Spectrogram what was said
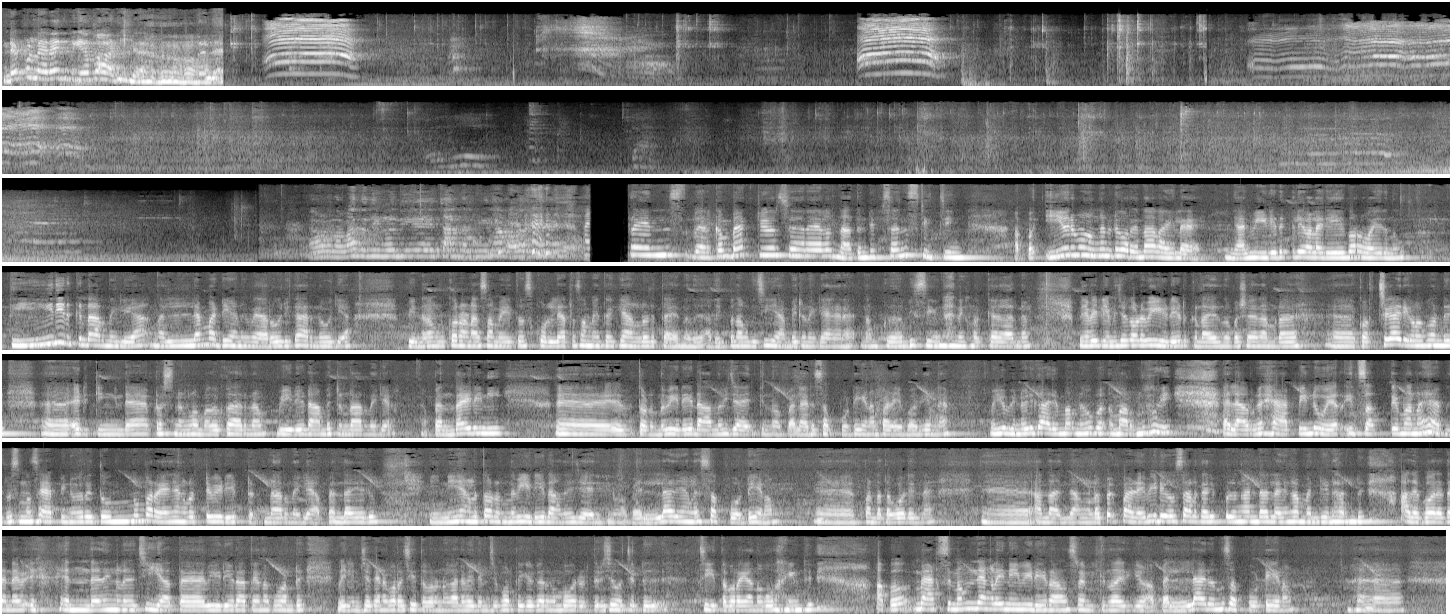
എന്റെ പിള്ളേരെ അനുഭവിക്കാൻ പാടില്ല നിങ്ങൾ നീ ചന്ദ്രമീനാണോ friends welcome back to your channel നാത്തൻ tips and stitching അപ്പോൾ ഈ ഒരു മുഖം കണ്ടിട്ട് കുറേ നാളായില്ലേ? ഞാൻ വീഡിയോ എടുക്കൽ വളരെ കുറവായിരുന്നു. തീരെ എടുക്കണ്ടായിരുന്നില്ല. നല്ല മടിയാണ്. വേറെ ഒരു കാരണവുമില്ല. പിന്നെ നമുക്ക് കൊറോണ സമയത്ത് സ്കൂളില്ലാത്ത സമയത്തൊക്കെയാണല്ലോ എടുത്തായിരുന്നത്. അതിപ്പോൾ നമുക്ക് ചെയ്യാൻ പറ്റണില്ല അങ്ങനെ. നമുക്ക് ബിസിയും കാര്യങ്ങളൊക്കെ കാരണം. പിന്നെ വലിയമ്മച്ചൊക്കെ അവിടെ വീഡിയോ എടുക്കണ്ടായിരുന്നു. പക്ഷേ നമ്മുടെ കുറച്ച് കാര്യങ്ങളൊക്കെ ഉണ്ട്. എഡിറ്റിങ്ങിന്റെ പ്രശ്നങ്ങളും അതൊക്കെ കാരണം വീഡിയോ ഇടാൻ പറ്റുന്നുണ്ടായിരുന്നില്ല അപ്പോൾ എന്തായാലും ഇനി തുടർന്ന് വീഡിയോ ഇടാമെന്ന് വിചാരിക്കുന്നു. അപ്പോൾ എല്ലാവരും സപ്പോർട്ട് ചെയ്യണം. പഴയ പോലെ തന്നെ. അയ്യോ പിന്നെ ഒരു കാര്യം പറഞ്ഞു മറന്നുപോയി. എല്ലാവർക്കും ഹാപ്പി ന്യൂ ഇയർ ഇത് സത്യം പറഞ്ഞാൽ happy Christmas happy new year ഇതൊന്നും പറയാൻ ഞങ്ങൾ ഒറ്റ വീഡിയോ ഇട്ടിട്ടുണ്ടായിരുന്നില്ല. അപ്പോൾ എന്തായാലും ഇനി ഞങ്ങൾ തുടർന്ന് വീഡിയോ ഇടാമെന്ന് വിചാരിക്കുന്നു. അപ്പോൾ എല്ലാവരും ഞങ്ങളെ സപ്പോർട്ട് ചെയ്യണം. പണ്ടത്തെ പോലെ തന്നെ. അന്ന് ഞങ്ങളെ പഴയ വീഡിയോസ് ആൾക്കാർ ഇപ്പോഴും കണ്ട എല്ലാവരും കമന്റ് ഇടാറുണ്ട്. അതേപോലെ തന്നെ എന്താ നിങ്ങൾ ചെയ്യാത്ത വീഡിയോ ഇടാത്തതെന്നൊക്കെ പറഞ്ഞിട്ട് വെലിംചക്കനെ കുറേ ചീത്ത പറഞ്ഞു കാരണം വെലിംചി പുറത്തേക്കൊക്കെ ഇറങ്ങുമ്പോൾ ഓരോരുത്തർ ചോദിച്ചിട്ട് ചീത്ത പറയാമെന്നൊക്കെ പറയുന്നുണ്ട് അപ്പോൾ മാക്സിമം ഞങ്ങൾ ഇനി വീഡിയോ ഇടാൻ ശ്രമിക്കുന്നതായിരിക്കും. അപ്പോൾ എല്ലാവരും ഒന്ന് സപ്പോർട്ട് ചെയ്യണം.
